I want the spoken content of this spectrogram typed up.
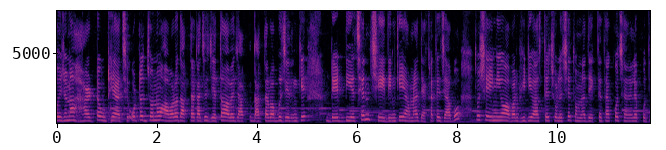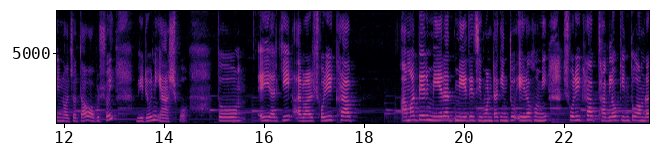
ওই জন্য হাড়টা উঠে আছে। ওটার জন্য আবারও ডাক্তার কাছে যেতে হবে, ডাক্তারবাবু যেদিনকে ডেট দিয়েছেন, সেই দিনকেই আমরা দেখাতে যাব। তো সেই নিয়েও আবার ভিডিও আসতে চলেছে। তোমরা দেখতে থাকো চ্যানেলের প্রতি নজর দাও, অবশ্যই ভিডিও নিয়ে আসব। তো এই আর কি, আমার শরীর খারাপ আমাদের মেয়েরা, মেয়েদের জীবনটা কিন্তু এরকমই। শরীর খারাপ থাকলেও কিন্তু আমরা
